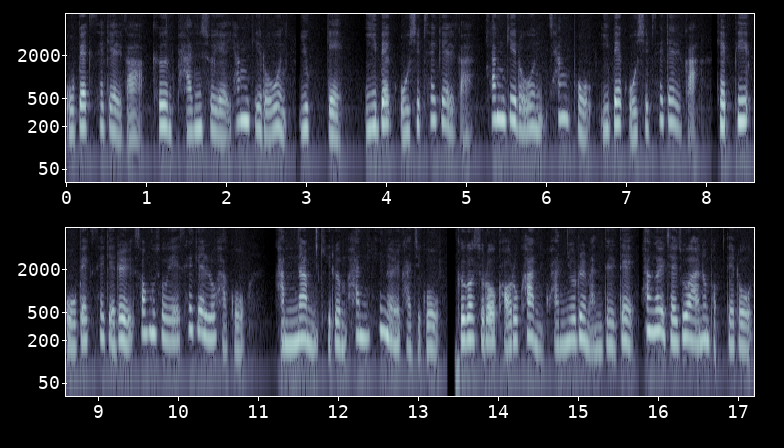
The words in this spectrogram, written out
500세겔과 그 반수의 향기로운 육개 250세겔과 향기로운 창포 250세겔과 계피 500세겔을 성소의 세겔로 하고 감람 기름 한 흰을 가지고 그것으로 거룩한 관유를 만들 때 향을 제조하는 법대로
